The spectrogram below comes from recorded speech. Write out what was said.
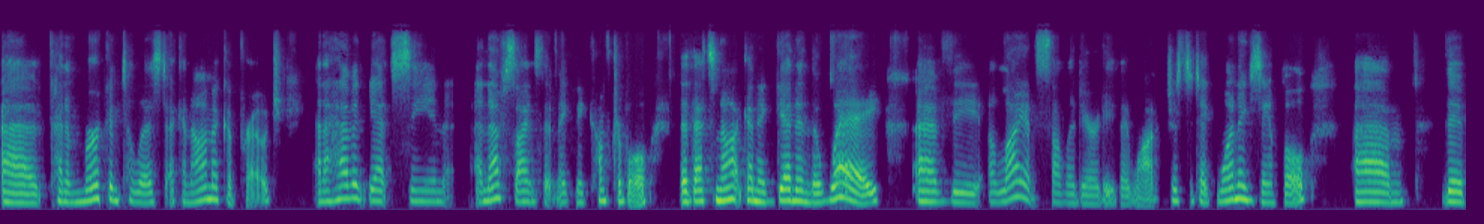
uh, kind of mercantilist economic approach. And I haven't yet seen enough signs that make me comfortable that that's not going to get in the way of the alliance solidarity they want. Just to take one example, um, the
